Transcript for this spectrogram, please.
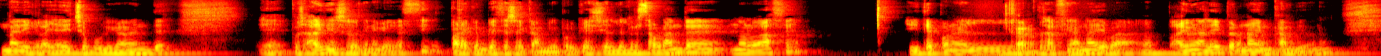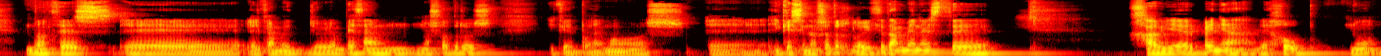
nadie que lo haya dicho públicamente, eh, pues alguien se lo tiene que decir para que empiece ese cambio, porque si el del restaurante no lo hace y te pone el... Pues al final nadie va... Hay una ley, pero no hay un cambio, ¿no? Entonces, eh, el cambio yo creo que empieza en nosotros y que podemos... y que si nosotros, lo dice también este Javier Peña de Hope, ¿no?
